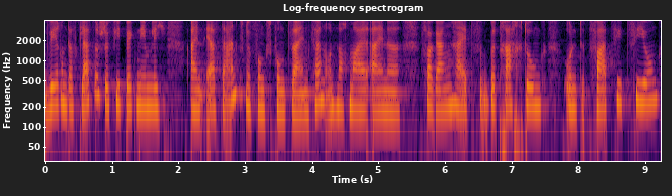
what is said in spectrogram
Während das klassische Feedback nämlich ein erster Anknüpfungspunkt sein kann und nochmal eine Vergangenheitsbetrachtung und Fazitziehung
